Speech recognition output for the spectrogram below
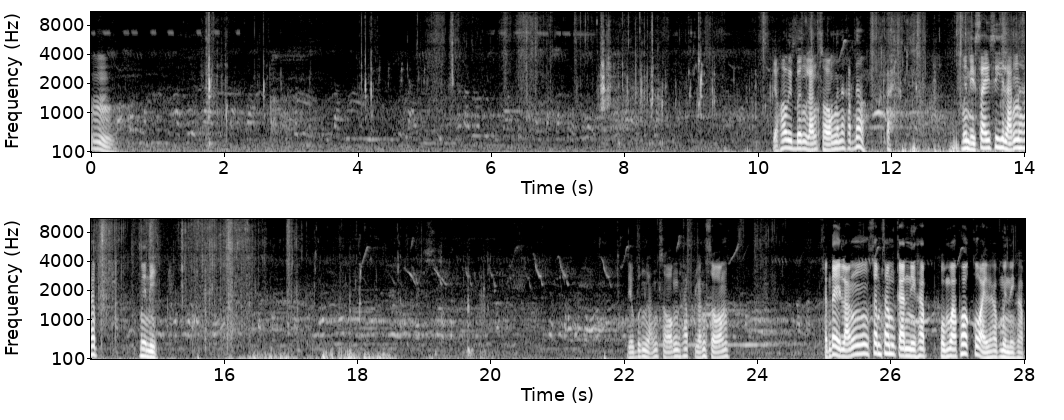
อืม ดี๋ยวเข้าไปเบิ้งหลังสองกันนะครับเนาะไปมือนี่ใส่ซีหลังนะครับมือนี่เดี๋ยวเบิ้งหลังสองนะครับ หลังสองขันได้หลังซ้ำๆกันนี่ครับ ผมว่าพ่อก่อยนะครับมือนี่ครับ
